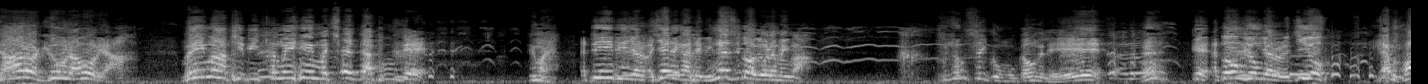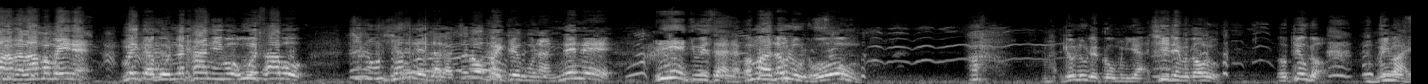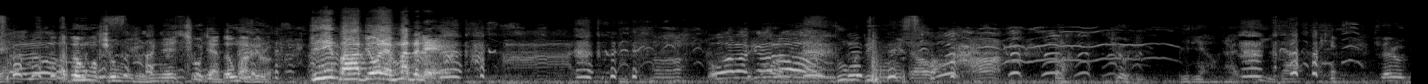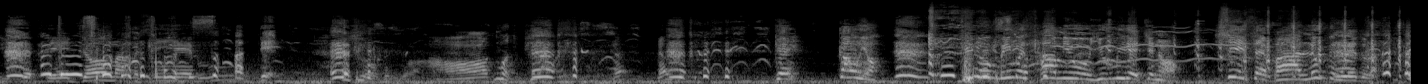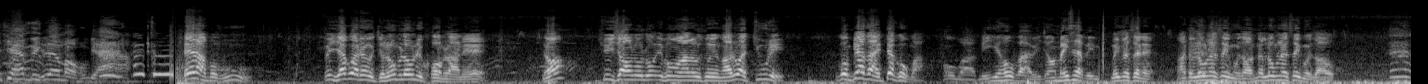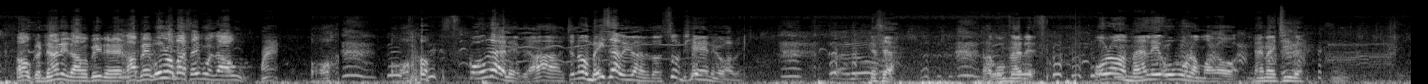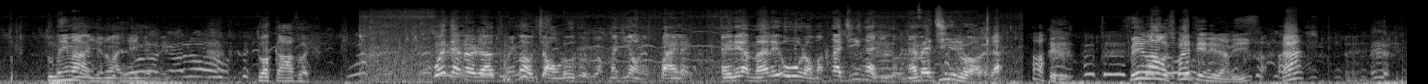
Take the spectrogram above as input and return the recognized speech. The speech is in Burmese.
ဒါကတော့လွန်တာပေါ့ဗျာမိမဖြစ်ပြီးသမင်းဟင်းမချက်တတ်ဘူးတဲ့ဒီမှာအတင်းပြင်းကြတော့အရက်တကလည်းပြီးနှက်စစ်တော့ပြောတယ်မိမဘလို့စိတ်ကိုမကောင်းတယ်လေဟမ်ကဲအတုံးပြုံးကြတော့လေကြည်ရောလက်ဖွာသလားမမင်းနဲ့မိတ်ကပ်ဖို့နှခမ်းနေဖို့အဝတ်စားဖို့ကျွန်တော်ရတဲ့လာကကျွန်တော်ပိုက်တဲ့ဝင်တာနည်းနည်းရင်းကျွေးစားတာဘာမှလုပ်လို့တော့ဟာလုပ်လို့တဲ့ကုမ္ပဏီကအခြေတင်မကောင်းလို့ ဟိုပြုတ်တော့မိမရဲ့အတုံးမဖြုံးဘူးလို့နည်းနည်းချို့ကြံသုံးမှပြောတော့ဒီဘာပြောတယ်မှတ်တယ်လေ Hola, Carlos. ဘူးမသိဘူးရှာဟာတမပြုတ်ဗီဒီယိုထားပြီဒါကျွဲတို့ဒီတဲ့ပေတော့မှမသိရဘူးတဲ့ကျွတ်ဘူးဟာသူ့ကဖြစ်နော်နော်ကဲကောင်းရောဒီလိုမိမသားမျိုးယူမိတဲ့ကျွန်တော် ရှေ့ဆက်ဘာလုပ်တယ်လဲဆိုတာအကြံပေးရမှာဟုတ်ဗျာထဲတာမဟုတ်ဘူးမင်းရက်ွက်တဲ့ကိုဂျလုံးပလုံးတွေခေါ်မလာနဲ့နော်ရွှေချောင်းလုံးလုံးအင်ဖုံအားလုံးဆိုရင်ငါတို့ကကျူးတွေအကုန်ပြတ်ဆိုင်တက်ကုန်ပါဟုတ်ပါပြီဟုတ်ပါပြီကျွန်တော်မိတ်ဆက်ပေးမယ်မိတ်မဆက်နဲ့ငါတစ်လုံးနဲ့စိတ်ဝင်စားဘူးနှလုံးနဲ့စိတ်ဝင်စားဘူးဟောကဒန်းနေတာမပေးနဲ့ငါဘယ်ဘုံတော့မှစိတ်ဝင်စားဘူးဩကိုငါလေဗျာကျွန်တော်မိတ်ဆက်ပေးပါမယ်ဆိုစွတ်ပြဲနေပါပဲကဲဆရာဒါကုန်ငတ်တဲ့ဟိုတော့မန်းလေးအိုးဖို့တော့မှာတော့နာမည်ကြီးပဲ သူမိမအရင်တော့အရင်နေနေသူကကားဆွဲဘွဲကြံတော့ဒါသူမိမကိုကြောင်လို့ဆိုပြီးတော့ငှက်ကြီးအောင်လည်းပိုင်းလိုက်အဲ့ဒီကမန်းလေးအိုးဖို့တော့မှာငှက်ကြီးငှက်ကြီးဆိုနာမည်ကြီးနေပါပဲဗျာမင်းကောင်ဆွဲတင်နေတာပြီဟမ်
